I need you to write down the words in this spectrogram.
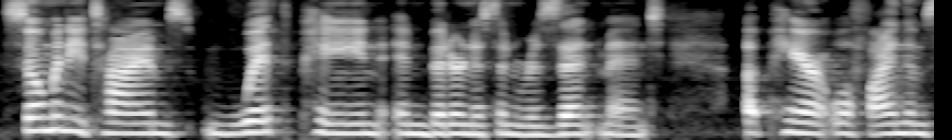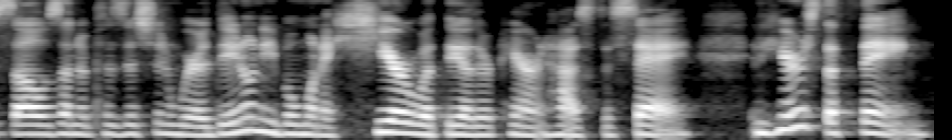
so many times with pain and bitterness and resentment, a parent will find themselves in a position where they don't even want to hear what the other parent has to say. And here's the thing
